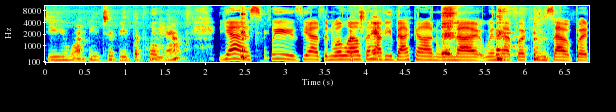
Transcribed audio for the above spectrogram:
do you want me to read the poem now? yes, please. Yes, and we'll love okay. to have you back on when uh, when that book comes out. But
